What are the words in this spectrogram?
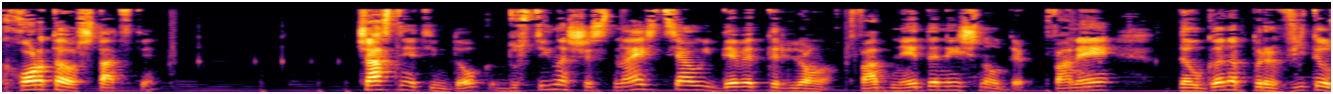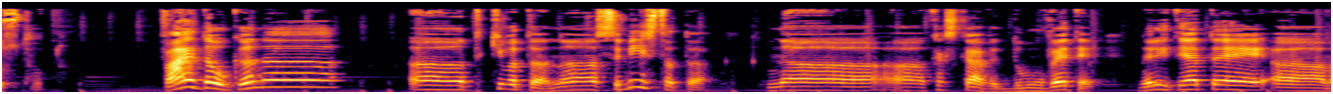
хората в Штатите, частният им дълг, достигна 16,9 трилиона. Това не е National Debt, това не е дълга на правителството. Това е дълга на а, такивата, на семействата, на, а, как се казва, домовете. Нали, идеята е а,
